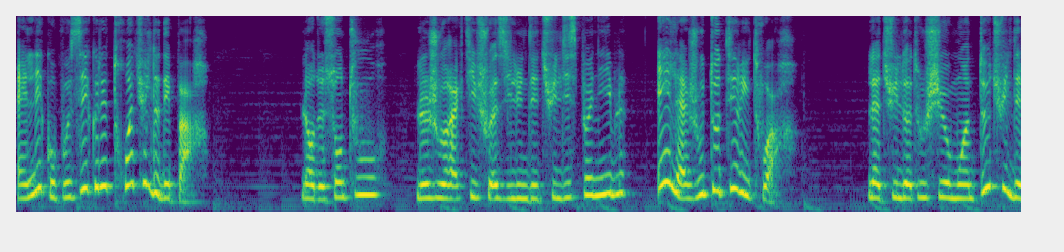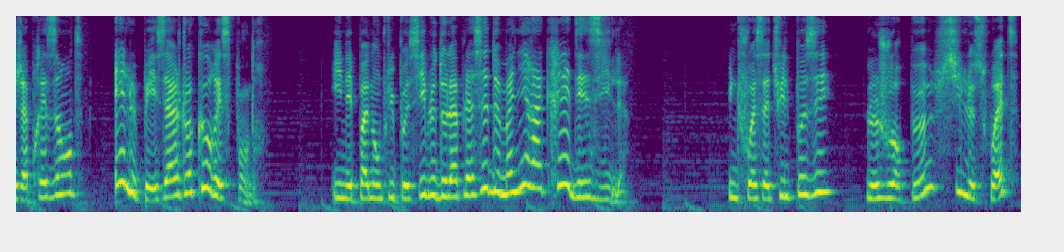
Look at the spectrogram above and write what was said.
elle n'est composée que des trois tuiles de départ. Lors de son tour, le joueur actif choisit l'une des tuiles disponibles et l'ajoute au territoire. La tuile doit toucher au moins deux tuiles déjà présentes et le paysage doit correspondre. Il n'est pas non plus possible de la placer de manière à créer des îles. Une fois sa tuile posée, le joueur peut, s'il le souhaite,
